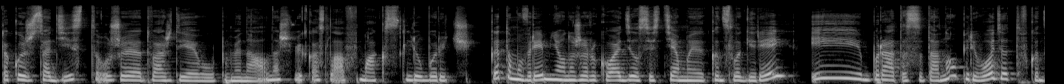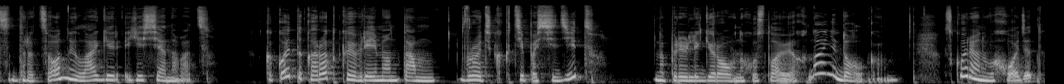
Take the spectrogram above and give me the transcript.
такой же садист, уже дважды я его упоминал, наш Викослав Макс Любурич. К этому времени он уже руководил системой концлагерей, и брата Сатану переводят в концентрационный лагерь Есеновац. Какое-то короткое время он там вроде как типа сидит на привилегированных условиях, но и недолго. Вскоре он выходит,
